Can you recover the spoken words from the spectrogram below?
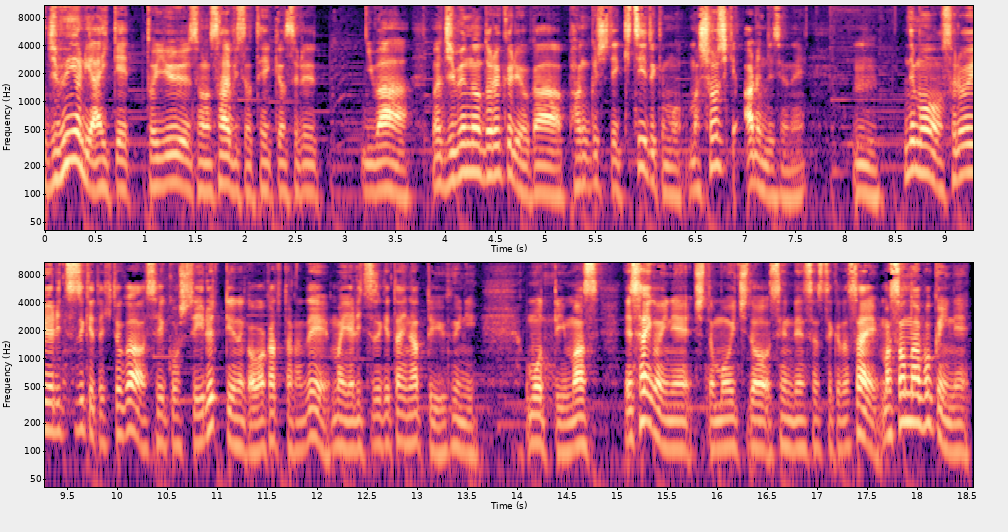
自分より相手というそのサービスを提供するには、まあ、自分の努力量がパンクしてきつい時も、まあ、正直あるんですよね。うん、でもそれをやり続けた人が成功しているっていうのが分かったので、まあ、やり続けたいなというふうに思っています。で最後にねちょっともう一度宣伝させてください。まあそんな僕にね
